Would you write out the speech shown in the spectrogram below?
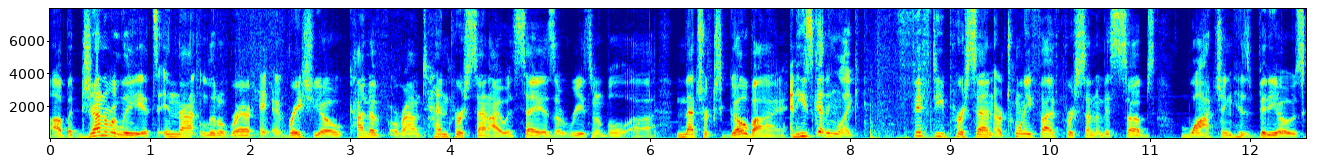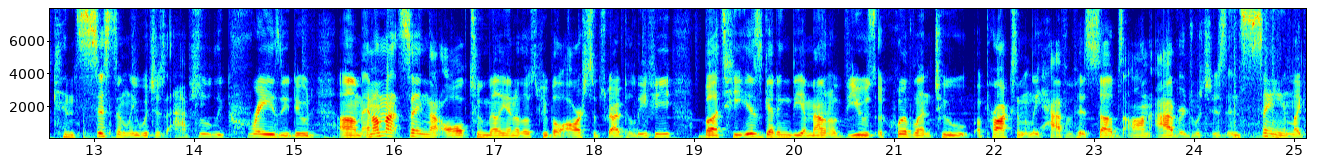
uh, but generally it's in that little ratio kind of around 10% I would say is a reasonable uh, metric to go by. And he's getting like 50% or 25% of his subs watching his videos consistently which is absolutely crazy dude. Um, and I'm not saying that all 2 million of those people are subscribed to Leafy but he is getting the amount of views equivalent to approximately half of his subs on average which is insane. Like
